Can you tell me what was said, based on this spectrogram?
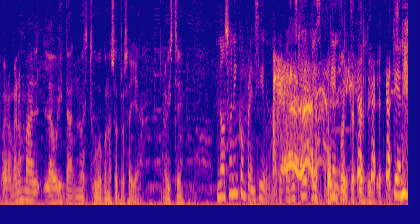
Bueno, menos mal, Laurita no estuvo con nosotros allá. ¿Oíste? No son incomprensivos. Lo que pasa es que les- tienen, ¿Por qué te ríes? tienen,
